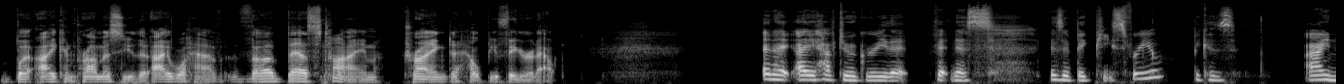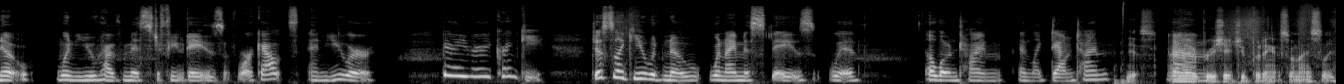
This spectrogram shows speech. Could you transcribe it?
but I can promise you that I will have the best time trying to help you figure it out. And I, I have to agree that fitness is a big piece for you because I know when you have missed a few days of workouts and you are very, very cranky. Just like you would know when I miss days with alone time and like downtime. Yes. And I Um, appreciate you putting it so nicely.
